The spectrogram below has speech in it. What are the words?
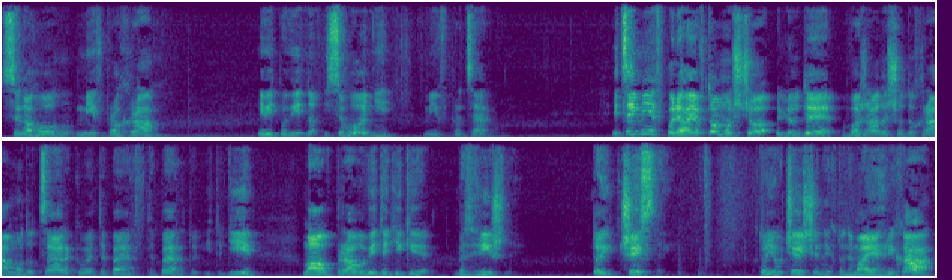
синагогу, міф про храм. І відповідно і сьогодні міф про церкву. І цей міф полягає в тому, що люди вважали, що до храму, до церкви тепер, тепер то і тоді мав право війти тільки безгрішний, той чистий хто є очищений, хто не має гріха,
